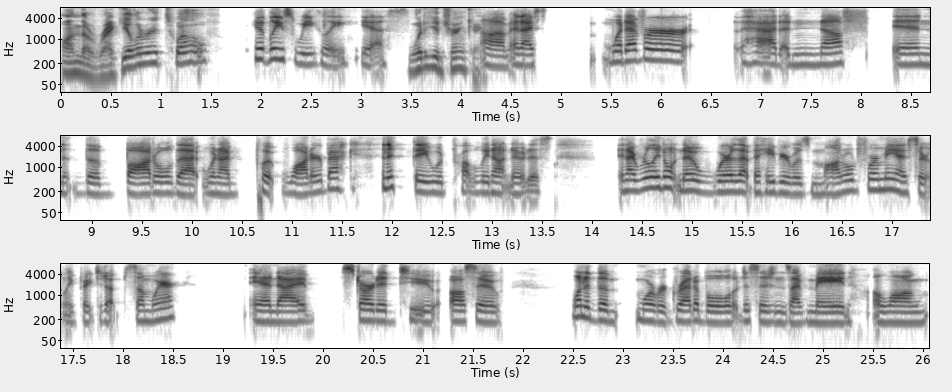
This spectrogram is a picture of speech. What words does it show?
on the regular at 12? At least weekly, yes. What are you drinking? Um, and I, whatever had enough in the bottle that when I put water back in it, they would probably not notice. And I really don't know where that behavior was modeled for me. I certainly picked it up somewhere. And I started to also, one of the more regrettable decisions I've made along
